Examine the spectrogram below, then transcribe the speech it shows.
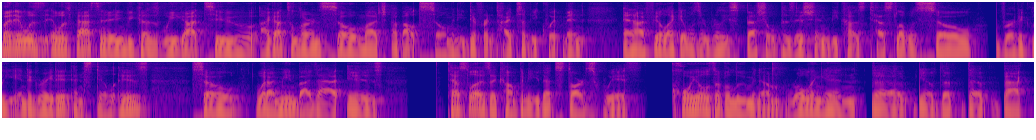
but it was it was fascinating because we got to I got to learn so much about so many different types of equipment, and I feel like it was a really special position because Tesla was so vertically integrated and still is. So what I mean by that is Tesla is a company that starts with coils of aluminum rolling in the you know the the back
